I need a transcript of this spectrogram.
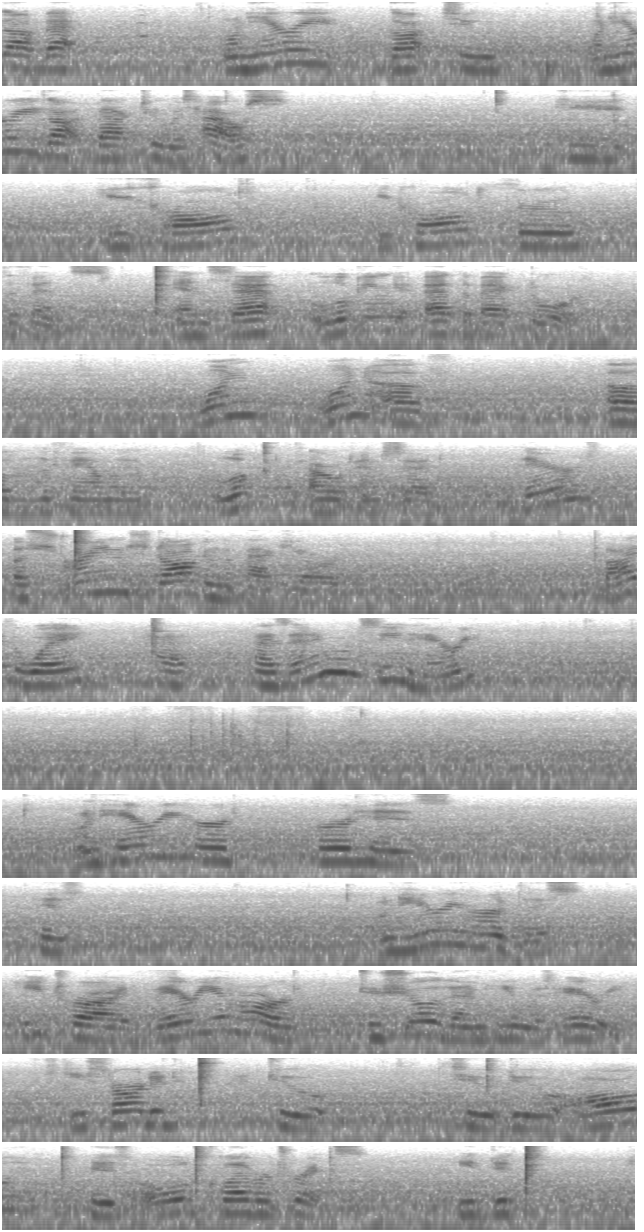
got back, when Harry got to, when Harry got back to his house, he he crawled he crawled through the fence and sat looking at the back door. One one of of the family looked out and said, There's a strange dog in the backyard. By the way, ha- has anyone seen Harry? When Harry heard heard his his when Harry heard this, he tried very hard to show them he was Harry. He started to to do all his old clever tricks. He did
